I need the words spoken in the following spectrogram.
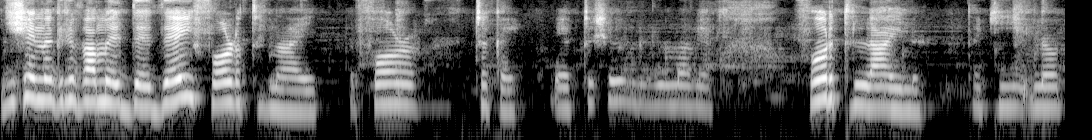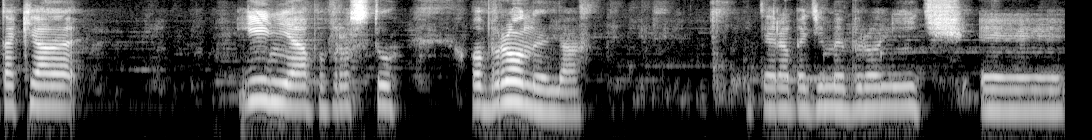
Dzisiaj nagrywamy The Day Fortnite. For... Czekaj, jak to się wymawia? Fortline. Taki, no taka linia po prostu obronna. I teraz będziemy bronić yy...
